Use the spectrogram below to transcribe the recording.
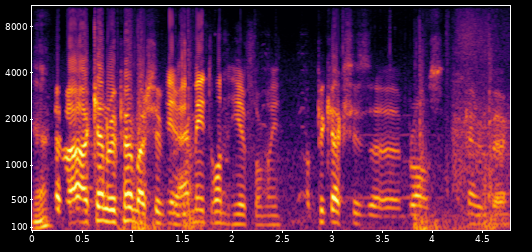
Yeah, but I can repair my ship. Yeah. I made one here for me. A pickaxe is uh, bronze. Can repair.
